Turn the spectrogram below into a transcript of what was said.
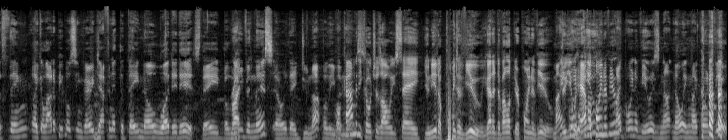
a thing like a lot of people seem very Mm-hmm. definite that they know what it is. They believe Right. in this or they do not believe Well, comedy this. coaches always say you need a point of view. You got to develop your point of view. My Do you have a point of view? My point of view is not knowing my point of view.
